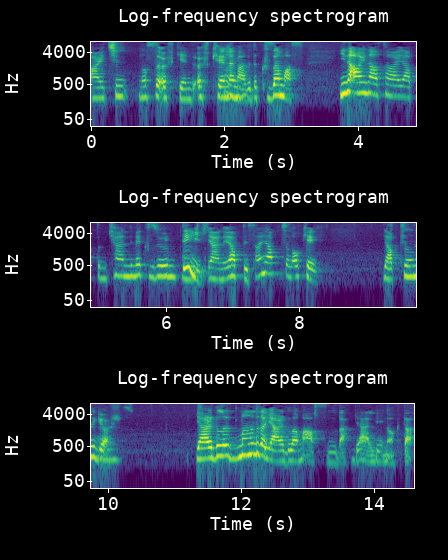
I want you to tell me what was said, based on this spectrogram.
Ayçin nasıl öfkelenir? Öfkelenemez ya da kızamaz. Yine aynı hatayı yaptım. Kendime kızıyorum değil. Yani yaptıysan yaptın okey. Yaptığını gör. Yargılamanı da yargılama aslında geldiği nokta.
